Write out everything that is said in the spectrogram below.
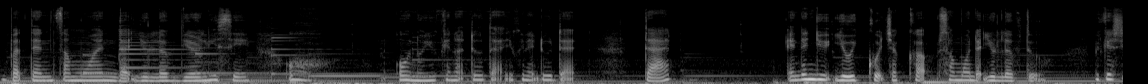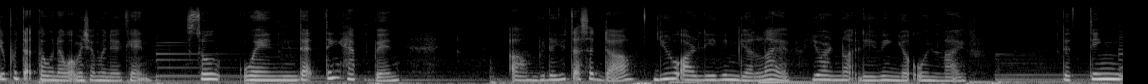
but then someone that you love dearly say oh oh no you cannot do that you cannot do that that. And then you you ikut cakap someone that you love to because you pun tak tahu nak buat macam mana kan? So when that thing happen um, bila you tak sedar you are living their life. You are not living your own life. The thing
